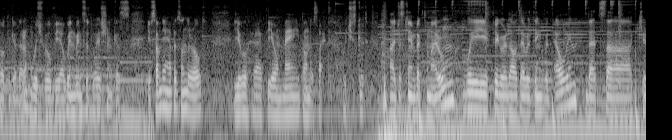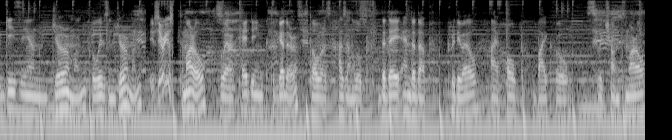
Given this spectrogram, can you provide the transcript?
go together, which will be a win-win situation. Because if something happens on the road, you will have your mate on the side, which is good. I just came back to my room. We figured out everything with Elvin. That's a Kyrgyzstan German who lives in Germany. You serious? Tomorrow we're heading together towards Ha Giang Loop. The day ended up pretty well. I hope bike will switch on tomorrow.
